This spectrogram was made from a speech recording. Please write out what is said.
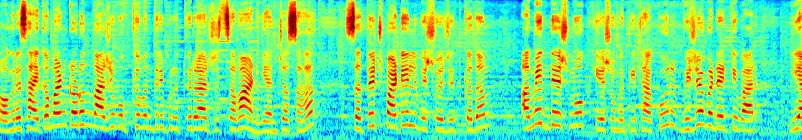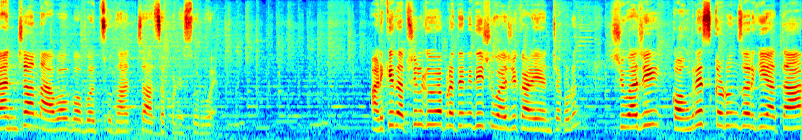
काँग्रेस हायकमांडकडून माजी मुख्यमंत्री पृथ्वीराज चव्हाण यांच्यासह सतेज पाटील विश्वजित कदम अमित देशमुख यशोमती ठाकूर विजय वडेट्टीवार यांच्या नावाबाबत सुद्धा चाचपणी सुरू आहे. आणखी तपशील घेऊया प्रतिनिधी शिवाजी काळे यांच्याकडून. शिवाजी काँग्रेसकडून जर ही आता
